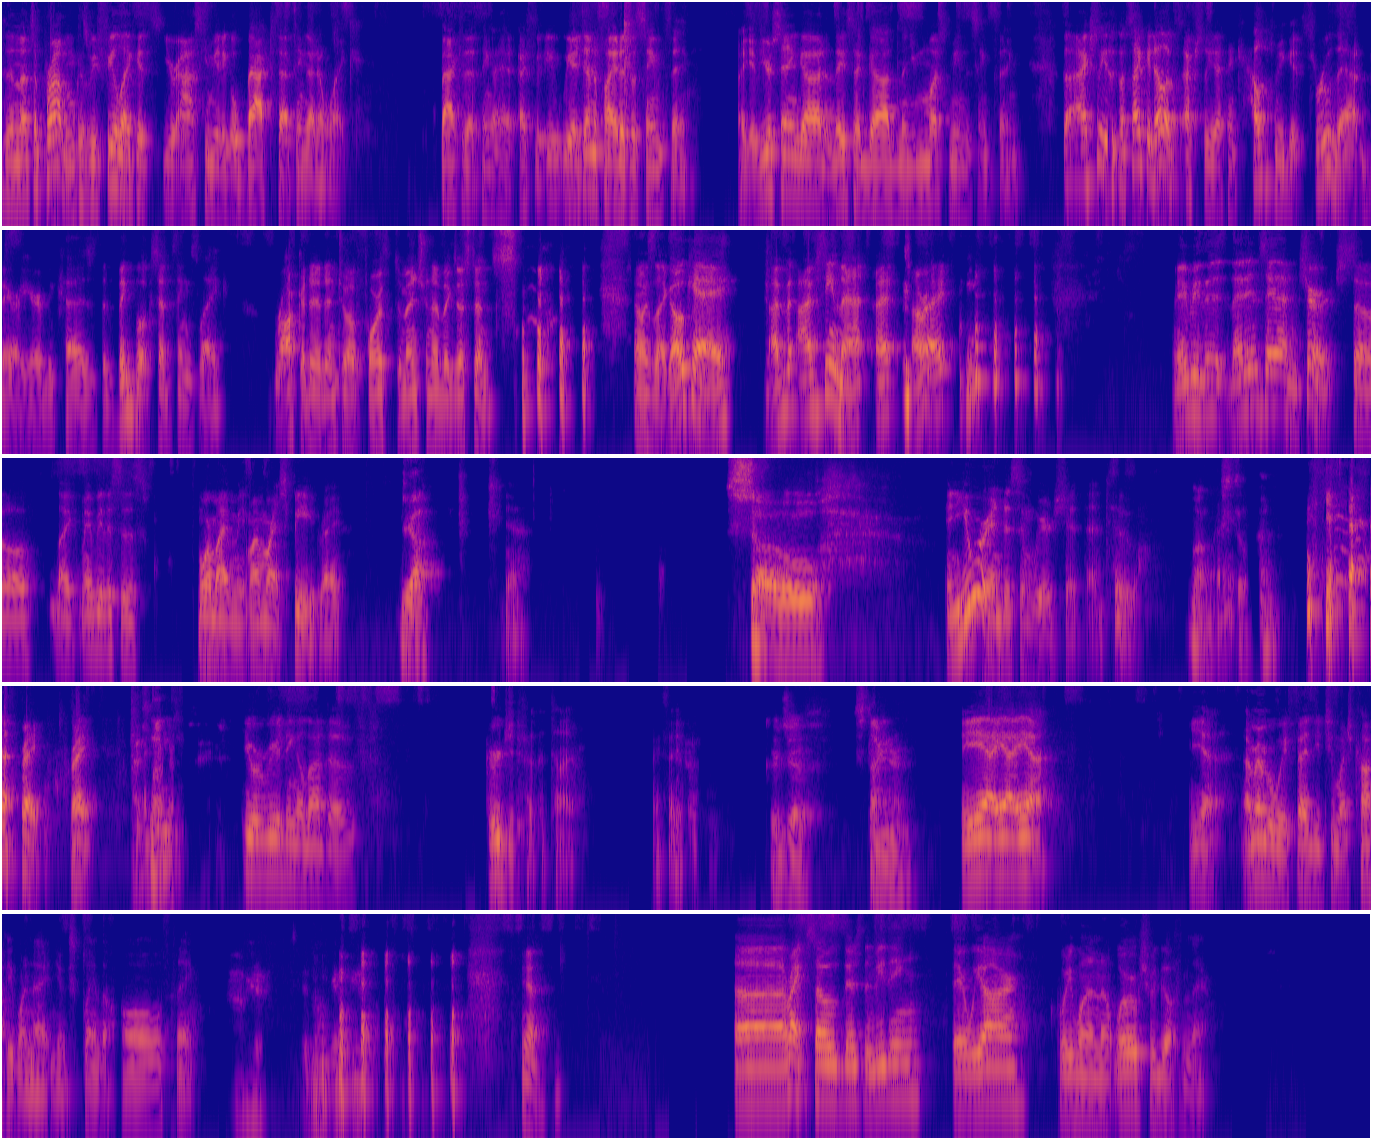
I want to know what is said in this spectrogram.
then that's a problem because we feel like it's you're asking me to go back to that thing I don't like back to that thing I, I we identify it as the same thing. Like if you're saying God and they said God, then you must mean the same thing. The, actually, the psychedelics actually I think helped me get through that barrier because the big book said things like rocketed into a fourth dimension of existence. I was like, okay, I've I've seen that. I, all right. maybe the, they didn't say that in church, so like maybe this is more my my my speed, right? Yeah. Yeah. So, And you were into some weird shit then too. well, I Right. still am. yeah, right, right. That's I not you were reading a lot of Gurdjieff at the time, I think. Gurdjieff, Steiner. Yeah, yeah, yeah. Yeah. I remember we fed you too much coffee one night and you explained the whole thing. Oh, yeah. They don't get you. yeah. Uh, right. So there's the meeting. There we are. What do you want to know? Where should we go from there?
